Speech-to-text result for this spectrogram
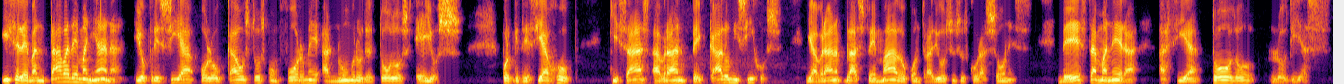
y se levantaba de mañana y ofrecía holocaustos conforme al número de todos ellos. Porque decía Job, quizás habrán pecado mis hijos y habrán blasfemado contra Dios en sus corazones. De esta manera hacía todos los días.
